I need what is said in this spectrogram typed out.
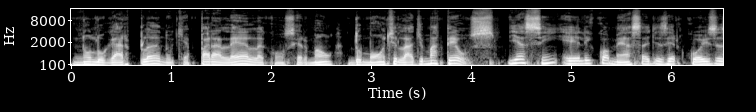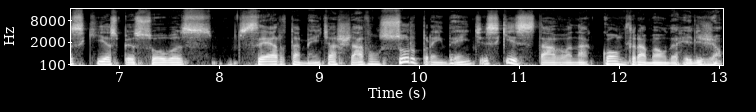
no lugar plano, que é paralela com o sermão do monte lá de Mateus. E assim ele começa a dizer coisas que as pessoas certamente achavam surpreendentes que estavam na contramão da religião.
